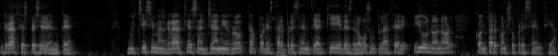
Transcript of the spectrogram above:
Gracias, presidente. Muchísimas gracias a Gianni Rota por estar presente aquí. Desde luego es un placer y un honor contar con su presencia.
